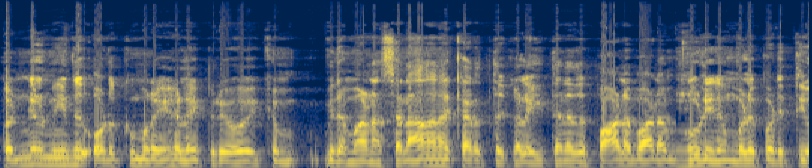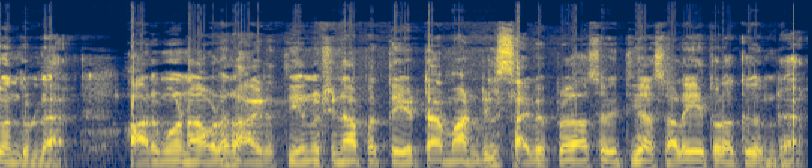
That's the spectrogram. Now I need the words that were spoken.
பெண்கள் மீது ஒடுக்குமுறைகளை பிரயோகிக்கும் விதமான சனாதன கருத்துக்களை தனது பாடபாடம் நூலிலும் வெளிப்படுத்தி வந்துள்ளார். ஆறுமுக நாவலர் ஆயிரத்தி எண்ணூற்றி நாற்பத்தி எட்டாம் ஆண்டில் சைவ பிரகாச வித்தியாசாலையை தொடக்குகின்றார்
